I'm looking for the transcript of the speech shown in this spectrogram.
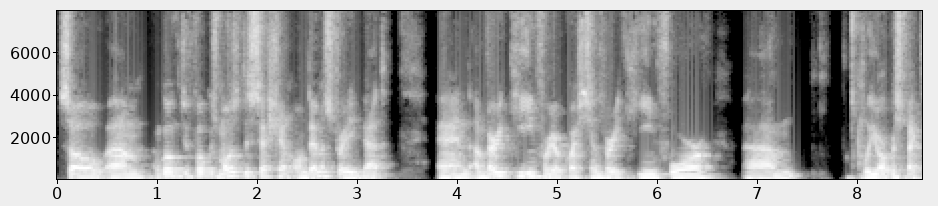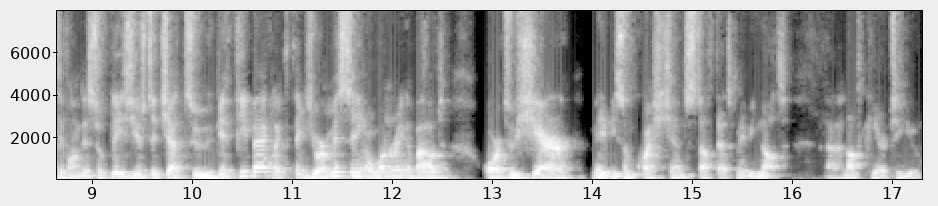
So um, I'm going to focus most of the session on demonstrating that and I'm very keen for your questions, very keen for um, for your perspective on this. So please use the chat to give feedback, like things you are missing or wondering about, or to share maybe some questions, stuff that's maybe not uh, not clear to you.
